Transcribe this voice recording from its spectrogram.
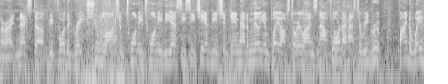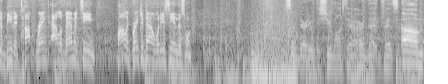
All right, next up, before the great shoe launch of 2020, the SEC championship game had a million playoff storylines. Now Florida has to regroup, find a way to beat a top ranked Alabama team. Pollack, break it down. What do you see in this one? So dirty with the shoe launch there. I heard that, Fitz. Um,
